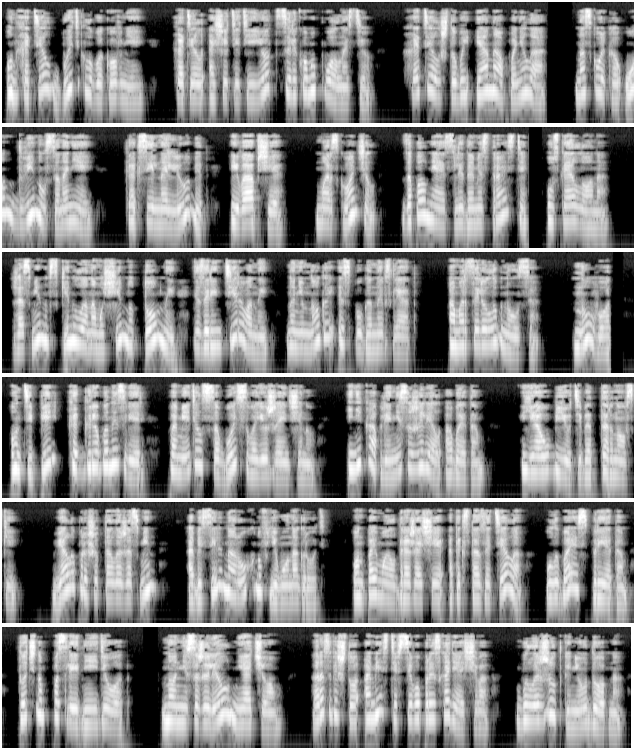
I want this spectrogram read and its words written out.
Он хотел быть глубоко в ней, хотел ощутить ее целиком и полностью, хотел, чтобы и она поняла, насколько он двинулся на ней, как сильно любит и вообще. Марс кончил, заполняя следами страсти узкое лона. Жасмин вскинула на мужчину томный, дезориентированный, но немного испуганный взгляд. А Марсель улыбнулся. Ну вот, он теперь, как грёбаный зверь, пометил с собой свою женщину. И ни капли не сожалел об этом. «Я убью тебя, Тарновский!» Вяло прошептала Жасмин, обессиленно рухнув ему на грудь. Он поймал дрожащее от экстаза тело, улыбаясь при этом, точно последний идиот. Но не сожалел ни о чем. Разве что о месте всего происходящего – было жутко неудобно.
